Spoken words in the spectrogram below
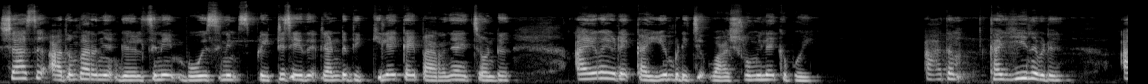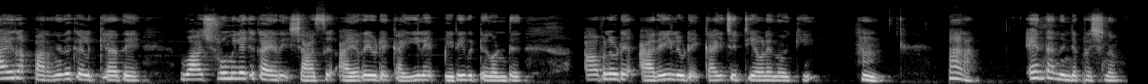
ഷാസ് അതും പറഞ്ഞ് ഗേൾസിനെയും ബോയ്സിനെയും സ്പ്ലിറ്റ് ചെയ്ത് രണ്ട് ദിക്കിലേക്കായി പറഞ്ഞയച്ചുകൊണ്ട് ഐറയുടെ കയ്യും പിടിച്ച് വാഷ്റൂമിലേക്ക് പോയി. ആദം കയ്യീന്ന് വിട്. ഐറ പറഞ്ഞത് കേൾക്കാതെ വാഷ്റൂമിലേക്ക് കയറി ഷാസ് ഐറയുടെ കയ്യിലെ പിടിവിട്ടുകൊണ്ട് അവളുടെ അരയിലൂടെ കൈ ചുറ്റി അവളെ നോക്കി. പറ എന്താ നിന്റെ പ്രശ്നം?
